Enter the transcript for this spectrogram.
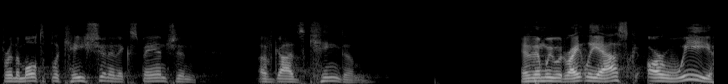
for the multiplication and expansion of God's kingdom. And then we would rightly ask are we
